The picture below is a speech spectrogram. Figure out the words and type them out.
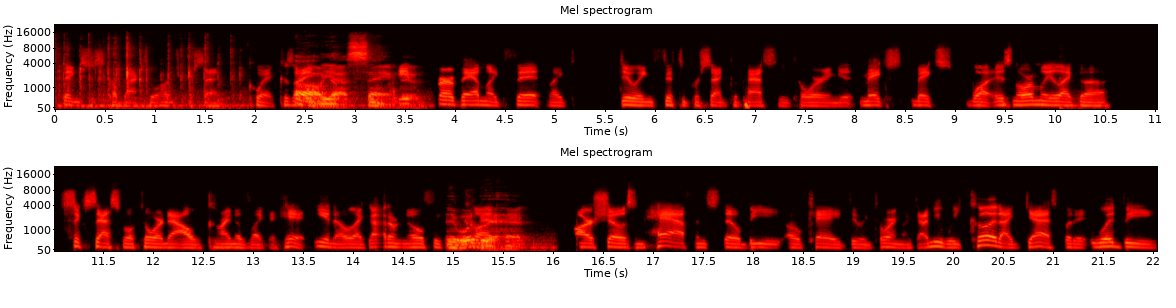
things just come back to 100% quick. Because I Oh yeah, same, dude. for a band like Fit, like doing 50% capacity touring, it makes makes what is normally like a successful tour now kind of like a hit. You know, like I don't know if we would cut be our shows in half and still be okay doing touring like that. I mean, we could, I guess, but it would be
